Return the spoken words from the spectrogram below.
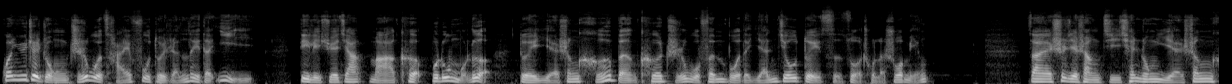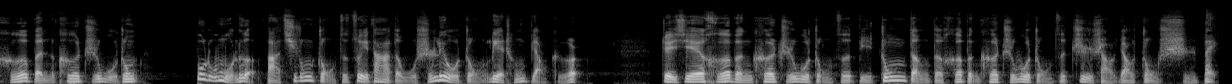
关于这种植物财富对人类的意义，地理学家马克·布鲁姆勒对野生禾本科植物分布的研究对此做出了说明。在世界上几千种野生禾本科植物中，布鲁姆勒把其中种子最大的五十六种列成表格，这些禾本科植物种子比中等的禾本科植物种子至少要重十倍。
